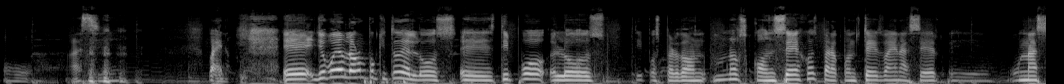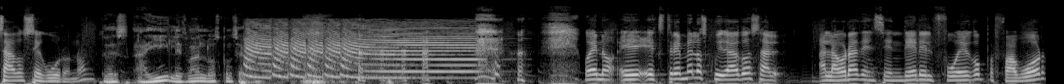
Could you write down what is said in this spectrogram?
o así. bueno, eh, yo voy a hablar un poquito de los eh, tipo, los tipos, perdón, unos consejos para cuando ustedes vayan a hacer eh, un asado seguro, ¿no? Entonces, ahí les van los consejos. Bueno, eh, extreme los cuidados a la hora de encender el fuego, por favor.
